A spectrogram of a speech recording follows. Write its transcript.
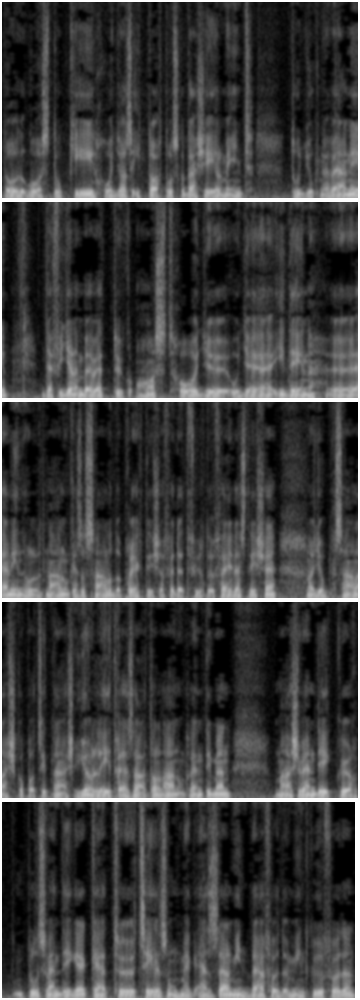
dolgoztuk ki, hogy az itt tartózkodási élményt tudjuk növelni, de figyelembe vettük azt, hogy ugye idén elindult nálunk ez a szálloda projekt és a fedett fürdő fejlesztése, nagyobb szálláskapacitás jön létre ezáltal nálunk lentiben, más vendégkör plusz vendégeket célzunk meg ezzel, mind belföldön, mind külföldön.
